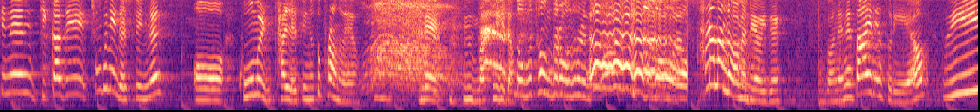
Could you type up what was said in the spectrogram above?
씨는 D까지 충분히 낼 수 있는 어, 고음을 잘 낼 수 있는 소프라노예요. 네, 음, 맞습니다. 너무 처음 들어본 소리인데. 무서워요. 하나만 더 하면 돼요, 이제. 이번에는 사이렌 소리예요. 위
